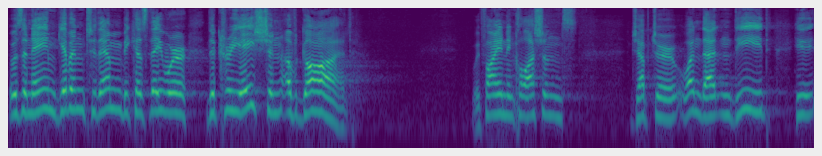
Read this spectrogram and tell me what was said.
It was a name given to them because they were the creation of God. We find in Colossians chapter 1 that indeed he,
